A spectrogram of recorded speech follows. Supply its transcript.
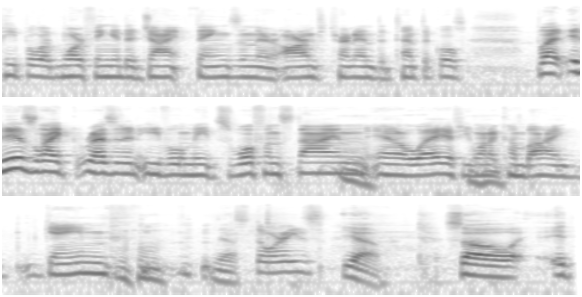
people are morphing into giant things and their arms turn into tentacles. But it is like Resident Evil meets Wolfenstein in a way, if you want to combine game Yeah. stories. Yeah. So it.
